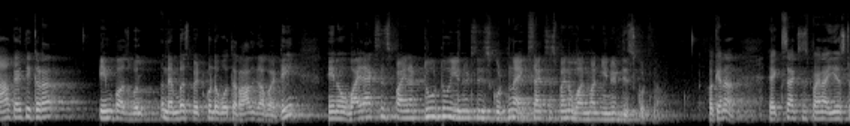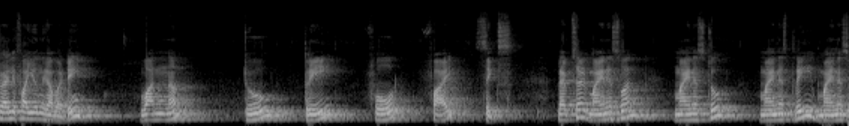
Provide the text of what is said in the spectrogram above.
నాకైతే ఇక్కడ ఇంపాసిబుల్ నెంబర్స్ పెట్టుకుంటూ పోతే రాదు కాబట్టి నేను వై యాక్సిస్ పైన టూ టూ యూనిట్స్ తీసుకుంటున్నా ఎక్స్ యాక్సిస్ పైన వన్ వన్ యూనిట్ తీసుకుంటున్నా. ఓకేనా? ఎక్స్ యాక్సిస్ పైన హైయెస్ట్ వాల్యూ ఫైవ్ ఉంది కాబట్టి one two three four five six left side minus one minus two minus three minus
